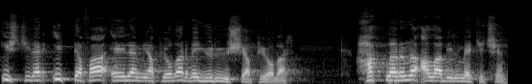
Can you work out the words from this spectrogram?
işçiler ilk defa eylem yapıyorlar ve yürüyüş yapıyorlar. Haklarını alabilmek için.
